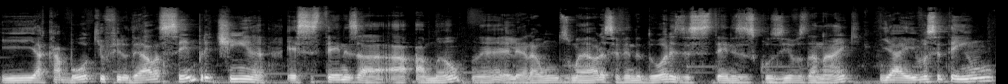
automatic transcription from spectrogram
E acabou que o filho dela sempre tinha esses tênis à, à, à mão, né? Ele era um dos maiores revendedores desses tênis exclusivos da Nike. E aí você tem um,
